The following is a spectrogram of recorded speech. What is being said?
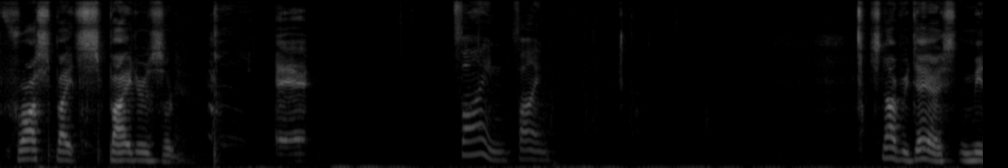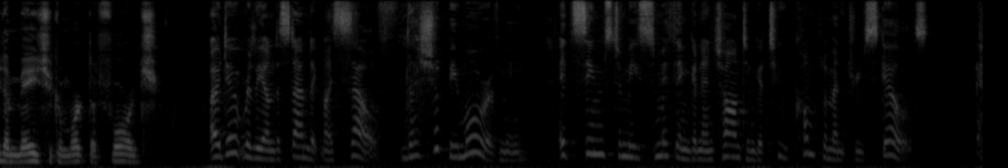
Frostbite spiders are. Eh. Fine, fine. It's not every day I meet a mage who can work the forge. I don't really understand it myself. There should be more of me. It seems to me smithing and enchanting are two complementary skills.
